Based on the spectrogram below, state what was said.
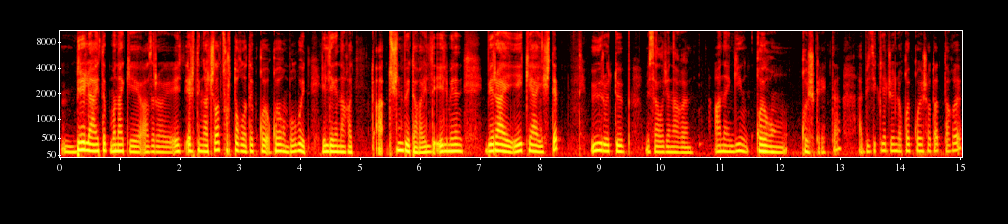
бир эле айтып мынакей азыр эртең ачылат сорттогула деп койгон болбойт. Эл деген ага түшүнбөйт ага. Эл менен бир ай эки ай иштеп үйрөтүп мисалы жанагы анан кийин койгон коюш керек да. А биздикилер жөн эле коюп коюшуп атат дагы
